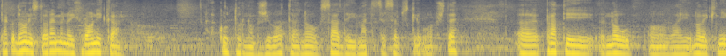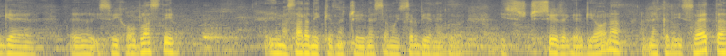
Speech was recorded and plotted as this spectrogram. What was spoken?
tako da on istovremeno i hronika kulturnog života Novog Sada i Matice Srpske uopšte. E, prati novu, ovaj, nove knjige e, iz svih oblasti. Ima saradnike, znači ne samo iz Srbije, nego iz šireg regiona, nekad i iz sveta.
